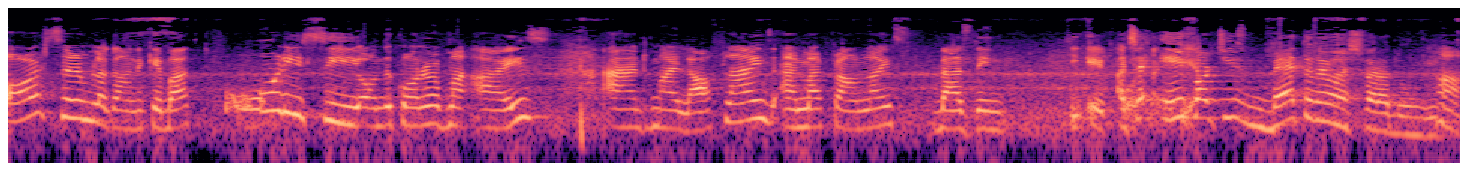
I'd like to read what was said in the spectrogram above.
और सिरम लगाने के बाद थोड़ी सी on the corner of my eyes and my laugh lines and my frown lines की एक अच्छा एक और चीज़ मैं तुम्हें मशवरा दूँगी। हाँ।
